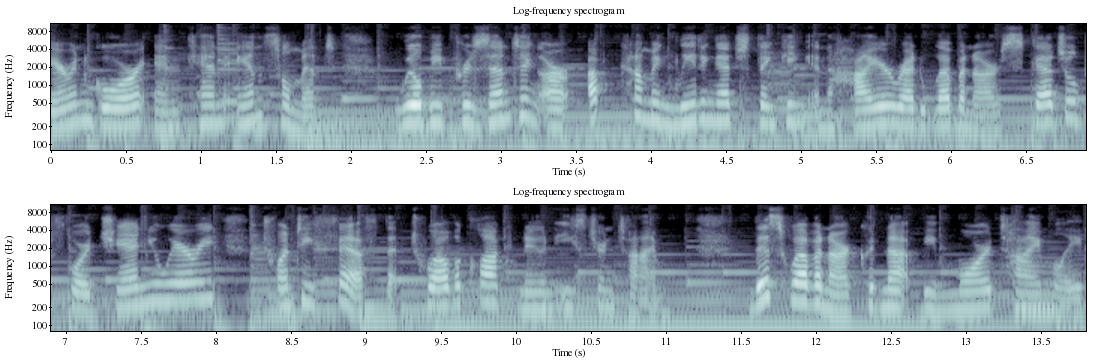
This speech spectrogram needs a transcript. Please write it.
Erin Gore, and Ken Anselment will be presenting our upcoming Leading Edge Thinking in Higher Ed webinar scheduled for January 25th at 12 o'clock noon Eastern Time. This webinar could not be more timely.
